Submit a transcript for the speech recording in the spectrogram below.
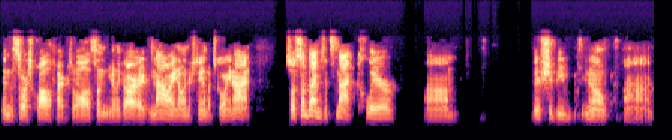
in the source qualifier. So all of a sudden you're like, all right, now I don't understand what's going on. So sometimes it's not clear. Um, there should be, you know, um,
